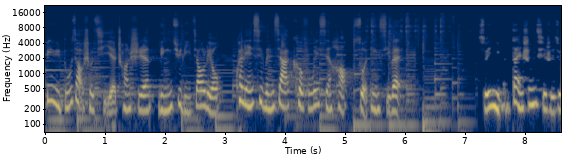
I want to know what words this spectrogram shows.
并与独角兽企业创始人零距离交流。快联系文下客服微信号，锁定席位。所以你们诞生其实就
